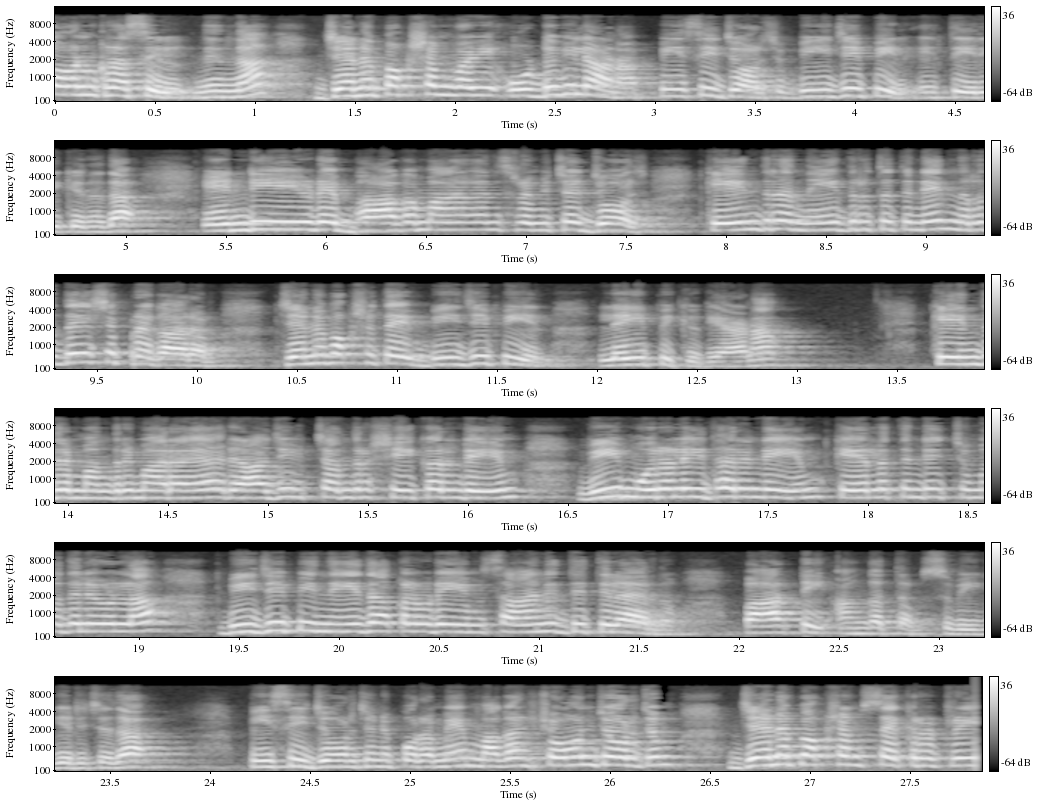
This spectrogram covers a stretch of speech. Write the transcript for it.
കോൺഗ്രസിൽ നിന്ന് ജനപക്ഷം വഴി ഒടുവിലാണ് P C George B J പിയിൽ എത്തിയിരിക്കുന്നത്. എൻ ഡി എയുടെ ഭാഗമാകാൻ ശ്രമിച്ച ജോർജ് കേന്ദ്ര നേതൃത്വത്തിന്റെ നിർദ്ദേശപ്രകാരം ജനപക്ഷത്തെ ബി ജെ പിയിൽ ലയിപ്പിക്കുകയാണ്. കേന്ദ്രമന്ത്രിമാരായ രാജീവ് ചന്ദ്രശേഖറിന്റെയും വി മുരളീധരന്റെയും കേരളത്തിന്റെ ചുമതലയുള്ള ബി ജെ പി നേതാക്കളുടെയും സാന്നിധ്യത്തിലായിരുന്നു പാർട്ടി അംഗത്വം സ്വീകരിച്ചത്. പി സി ജോർജിന് പുറമെ മകൻ ഷോൺ ജോർജും ജനപക്ഷം സെക്രട്ടറി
